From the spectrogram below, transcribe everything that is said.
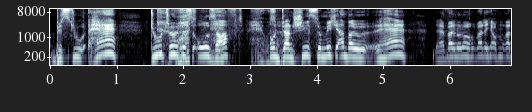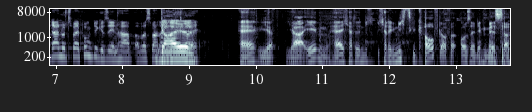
bist du, hä? Du tötest O-Saft und dann schießt du mich an, weil du, hä? Ja, weil nur noch, weil ich auf dem Radar nur zwei Punkte gesehen habe, aber es waren Geil. eigentlich drei. Hä? Ja, ja, eben. Hä? Ich hatte, nicht, ich hatte nichts gekauft auf, außer dem Messer.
